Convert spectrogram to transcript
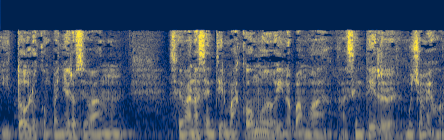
y, todos los compañeros se van, se van a sentir más cómodos y nos vamos a, a sentir mucho mejor.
